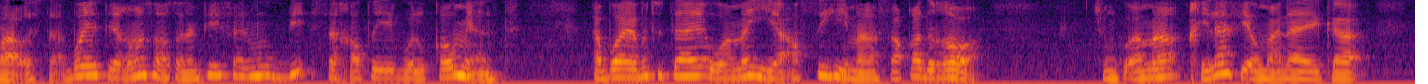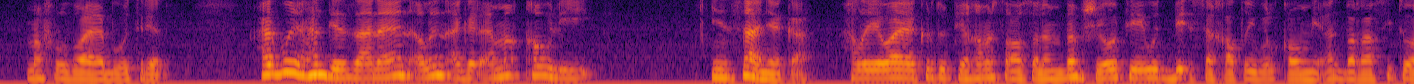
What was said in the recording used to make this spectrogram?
ڕاوەستا بۆیە پێغمە ساوسلم پێی فەرموو بئس خطيب القوم أنت. أبوا بتتايا ومن يعصيهما فقد غوى. چونکو ئەمە خلافی ئەو معنایە مفروض وایە بوترێت هەر بۆیە هەندێک زانایان ئەڵێن ئەگەر ئەمە قولی ئینسانیەکە. هەڵێ کرد و پێغەمەر ساوسلم بەم شێوە پێیوت بئس خطيب القوم أنت بەڕاستی تۆ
